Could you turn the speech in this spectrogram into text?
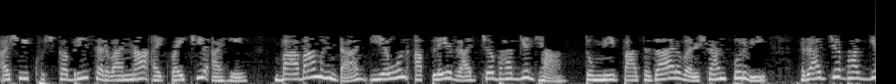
अशी खुशखबरी सर्वांना ऐकवायची आहे. बाबा म्हणतात येऊन आपले राज्यभाग्य घ्या. तुम्ही पाच हजार वर्षांपूर्वी राज्यभाग्य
